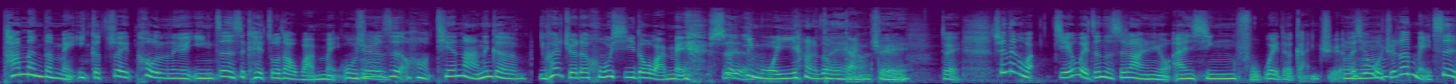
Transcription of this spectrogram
他们的每一个最后的那个音真的是可以做到完美。我觉得是、嗯、哦，天哪，那个你会觉得呼吸都完美，是 一模一样的这种感觉。对，所以那个尾结尾真的是让人有安心抚慰的感觉，而且我觉得每次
